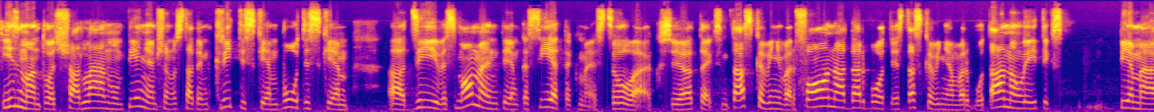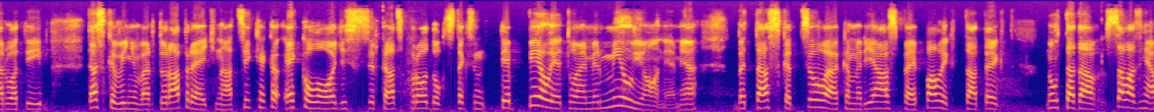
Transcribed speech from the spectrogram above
izmantot šādu lēmumu pieņemšanu uz tādiem kritiskiem, būtiskiem uh, dzīves momentiem, kas ietekmēs cilvēkus. Ja? Teiksim, tas, ka viņi var fonā darboties, tas, ka viņam var būt analītikas piemērotība, tas, ka viņi var tur aprēķināt, cik eko ekoloģisks ir kāds produkts, teiksim, tie pielietojumi ir miljoniem. Ja? Bet tas, ka cilvēkam ir jāspēj palikt tā teikt nu, tādā savā ziņā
